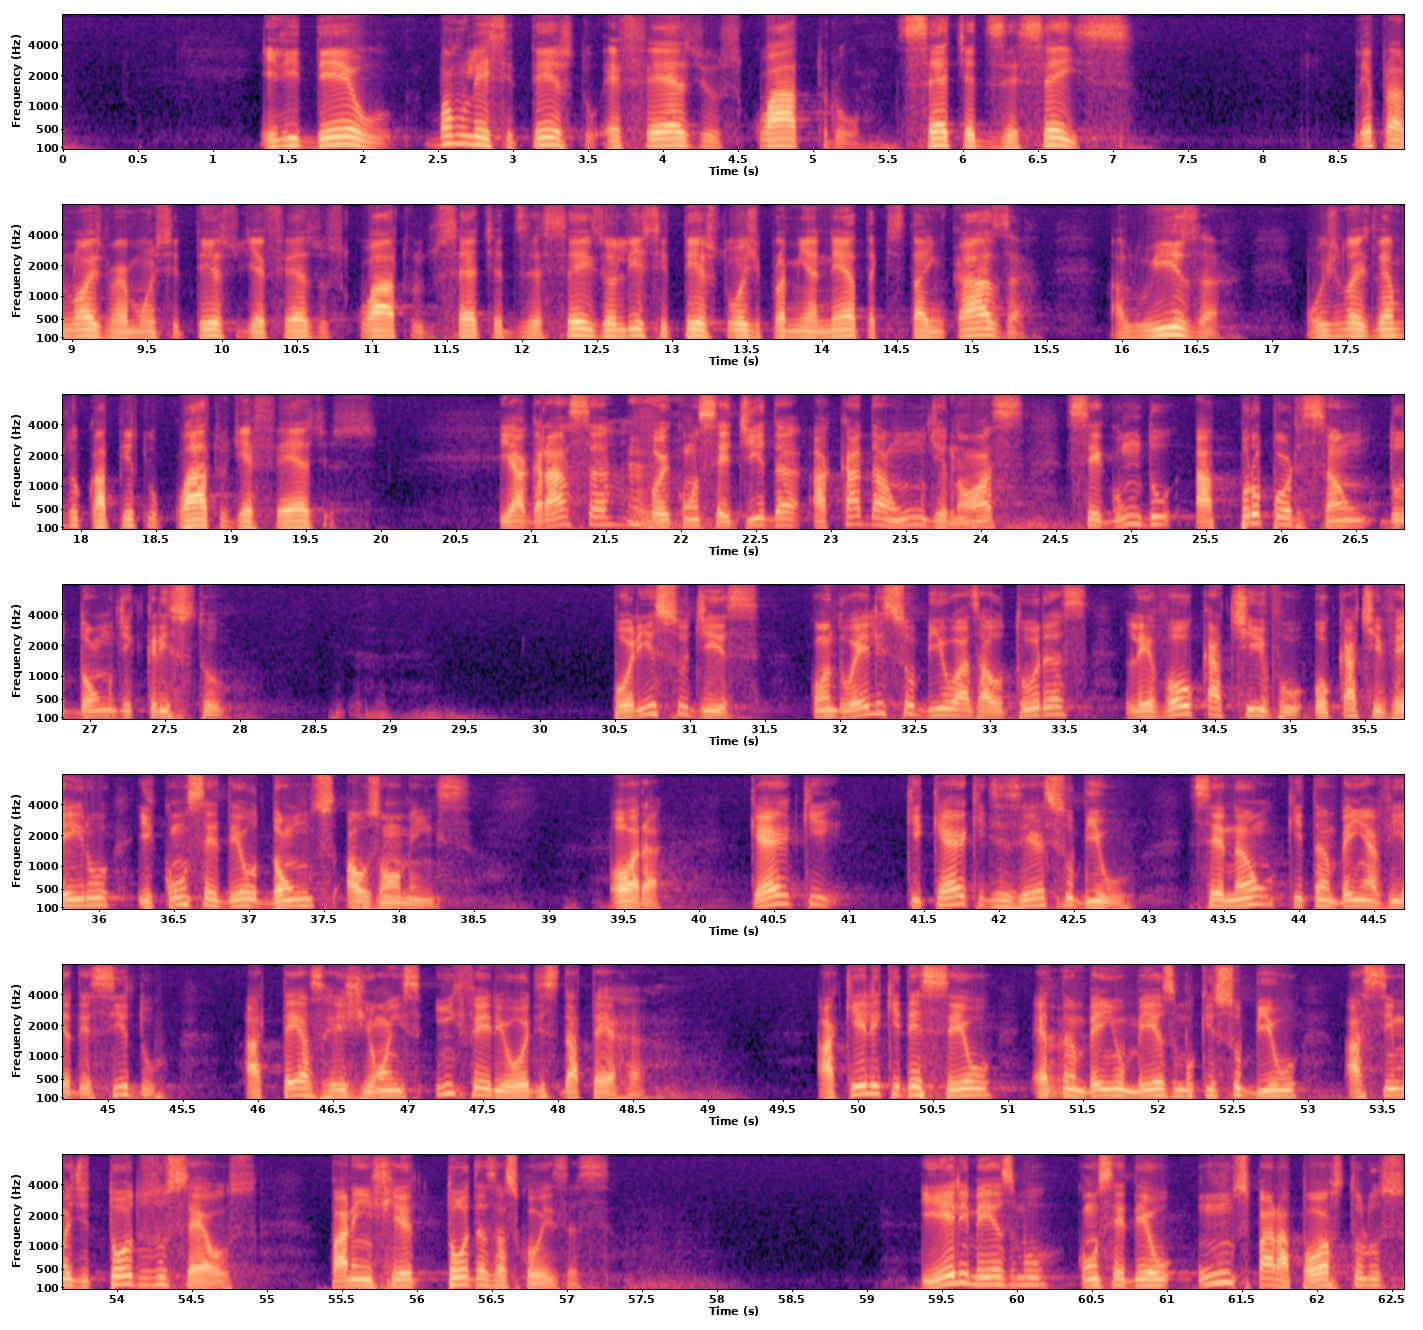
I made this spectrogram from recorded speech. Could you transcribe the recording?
ele deu, vamos ler esse texto, Efésios 4, 7 a 16. Lê para nós, meu irmão, esse texto de Efésios 4, do 7 a 16. Eu li esse texto hoje para minha neta que está em casa, a Luísa. Hoje nós lemos o capítulo 4 de Efésios. E a graça foi concedida a cada um de nós segundo a proporção do dom de Cristo. Por isso diz: quando ele subiu às alturas, levou cativo o cativeiro e concedeu dons aos homens. Ora, quer que, que quer que dizer subiu, senão que também havia descido até as regiões inferiores da terra. Aquele que desceu é também o mesmo que subiu acima de todos os céus, para encher todas as coisas. E ele mesmo concedeu uns para apóstolos,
